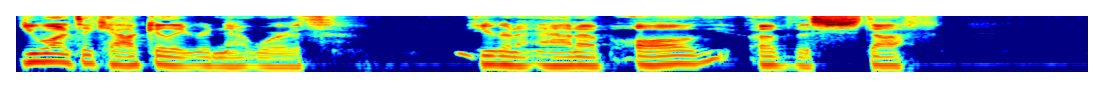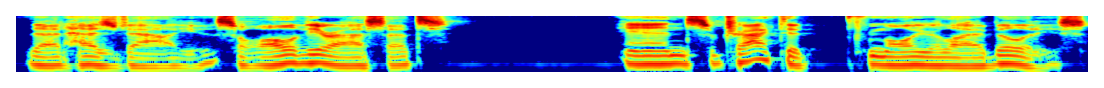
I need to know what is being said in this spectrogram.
you wanted to calculate your net worth, you're going to add up all of the stuff that has value, so all of your assets, and subtract it from all your liabilities,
